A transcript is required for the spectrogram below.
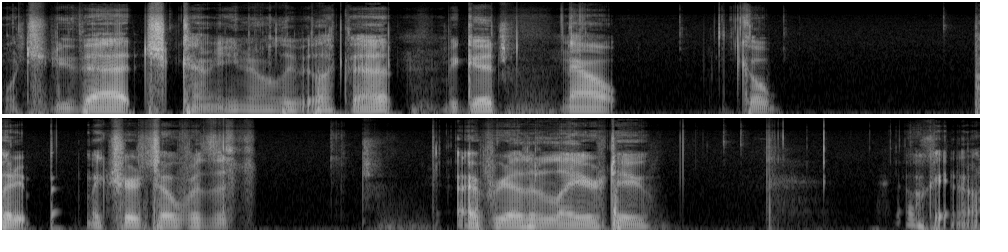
once you do that, just kind of, you know, leave it like that. Be good. Now, go put it. Make sure it's over the every other layer too. Okay, now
